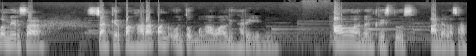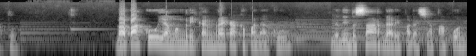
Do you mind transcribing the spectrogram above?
pemirsa, secangkir pengharapan untuk mengawali hari ini, Allah dan Kristus adalah satu. Bapakku yang memberikan mereka kepadaku lebih besar daripada siapa pun,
